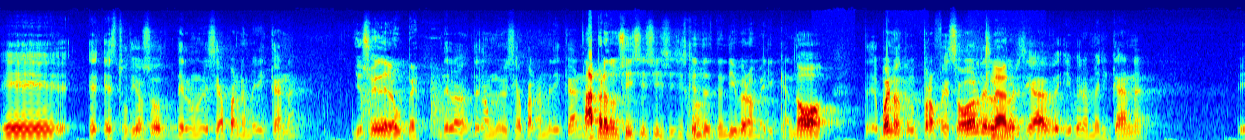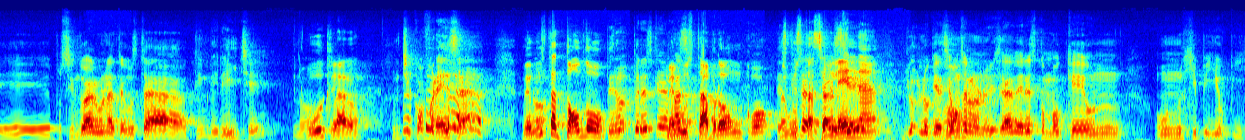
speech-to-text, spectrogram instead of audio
Eh, e- estudioso de la Universidad Panamericana, Yo soy de la UP. de la, de la Universidad Panamericana. Ah, perdón, sí, sí, sí, sí, es que te entendí iberoamericano. No, eh, bueno, tu profesor de la. Universidad Iberoamericana. Eh, pues sin duda alguna te gusta Timbiriche, ¿no? Uh, claro. Un chico fresa. Me ¿no? gusta todo. Pero, pero es que me además... gusta Bronco, me gusta ¿sabes Selena. Lo, lo que decíamos ¿no? en la universidad, eres como que un, un hippie yuppie,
